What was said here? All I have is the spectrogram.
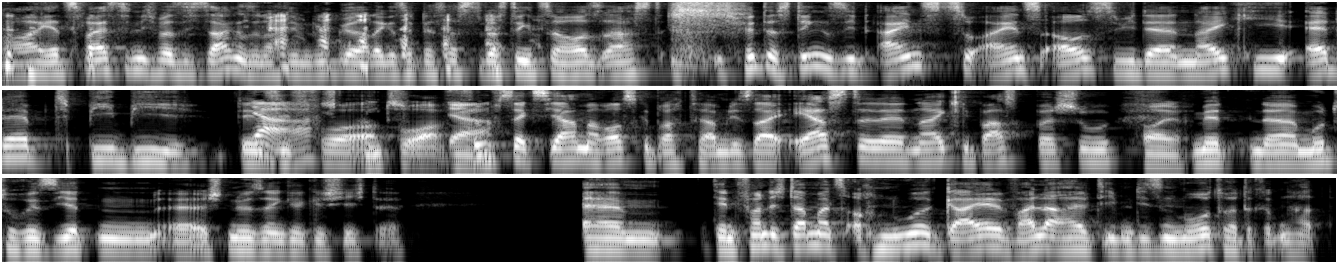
Boah, jetzt weiß ich nicht, was ich sagen soll, nachdem du gerade gesagt hast, dass du das Ding zu Hause hast. Ich, finde, das Ding sieht eins zu eins aus wie der Nike Adapt BB, den Ja, sie vor boah, Ja. fünf, sechs Jahren mal rausgebracht haben. Dieser erste Nike Basketballschuh Voll. mit einer motorisierten äh, Schnürsenkelgeschichte. Ähm, den fand ich damals auch nur geil, weil er halt eben diesen Motor drin hat.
